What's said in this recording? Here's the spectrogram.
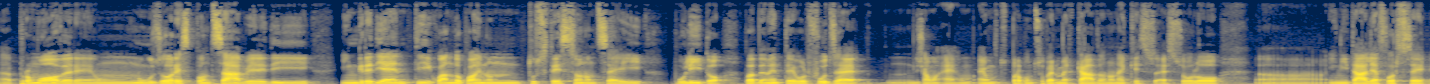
uh, promuovere un uso responsabile di ingredienti quando poi non, tu stesso non sei pulito. Poi ovviamente Whole Foods è, diciamo, è, un, è un, proprio un supermercato, non è che è solo in Italia forse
